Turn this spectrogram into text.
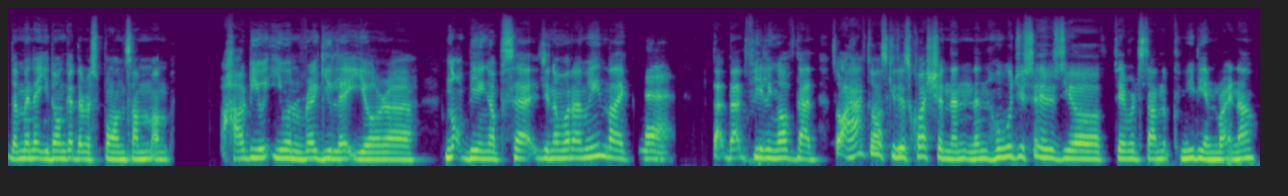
the minute you don't get the response, I'm, I'm how do you even regulate your uh, not being upset? You know what I mean? Like, yeah. That, that feeling of that. So I have to ask you this question then. Then who would you say is your favorite stand-up comedian right now?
